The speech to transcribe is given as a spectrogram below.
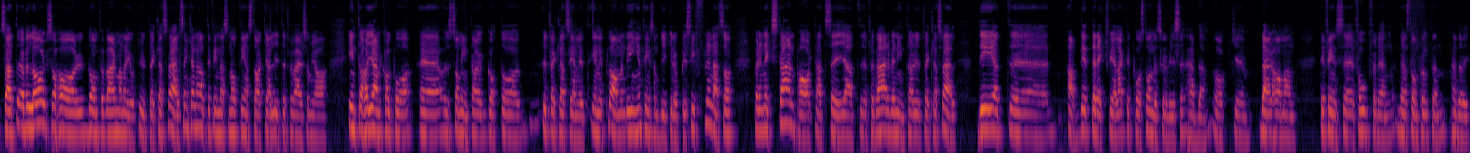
Så att överlag så har de förvärv man har gjort utvecklats väl. Sen kan det alltid finnas något enstaka litet förvärv som jag inte har järnkoll på, eh, som inte har gått och utvecklats enligt, enligt plan. Men det är ingenting som dyker upp i siffrorna. Så för en extern part att säga att eh, förvärven inte har utvecklats väl, det är ett, eh, ja, det är ett direkt felaktigt påstående skulle vi hävda. Och eh, där har man, det finns eh, fog för den, den ståndpunkten, hävdar vi.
